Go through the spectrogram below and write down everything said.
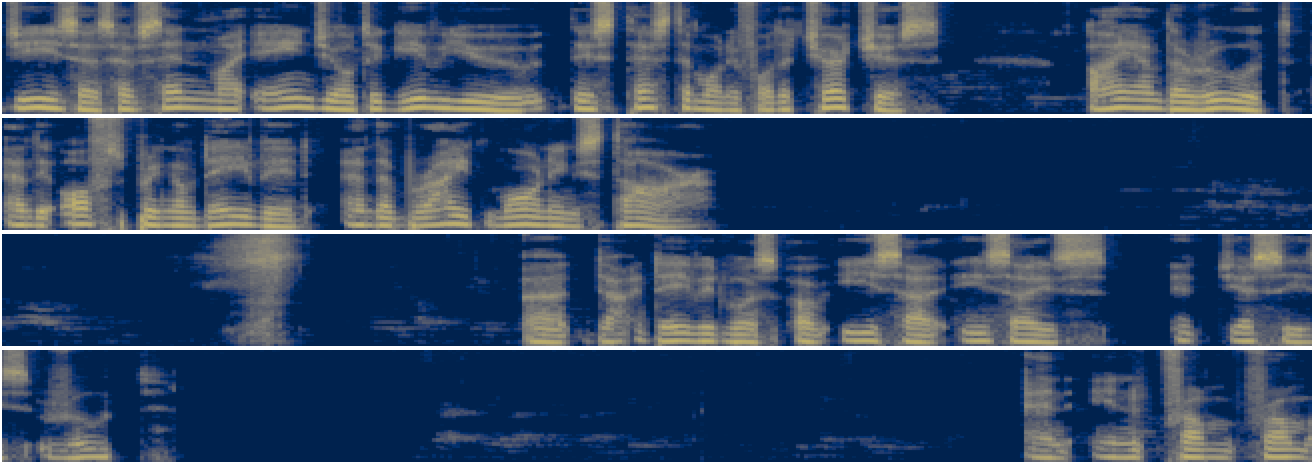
Jesus, have sent my angel to give you this testimony for the churches. I am the root and the offspring of David and the bright morning star. Uh, David was of Esau, Esau's, uh, Jesse's root. And in from from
